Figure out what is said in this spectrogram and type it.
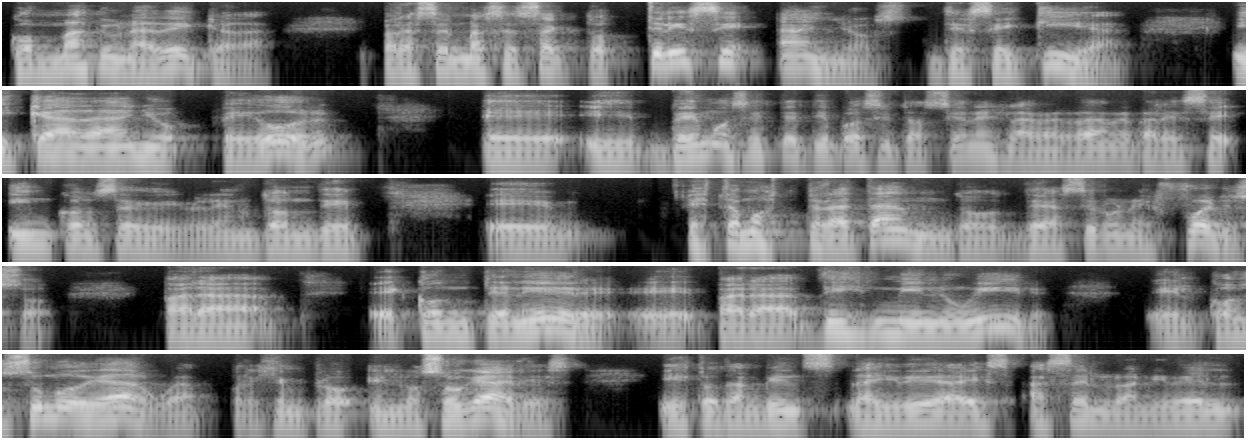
con más de una década, para ser más exacto, 13 años de sequía y cada año peor, eh, y vemos este tipo de situaciones, la verdad me parece inconcebible, en donde eh, estamos tratando de hacer un esfuerzo para eh, contener, para disminuir el consumo de agua, por ejemplo, en los hogares, y esto también la idea es hacerlo a nivel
